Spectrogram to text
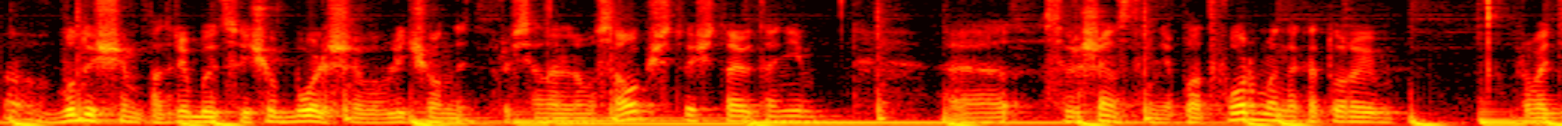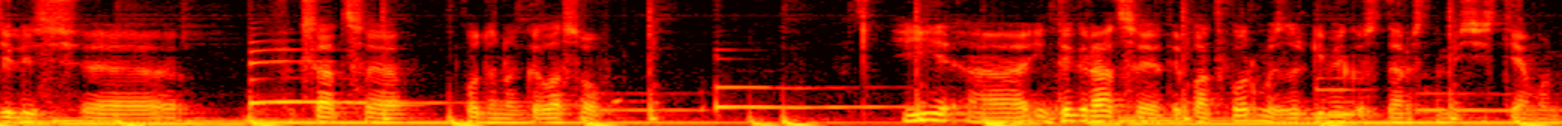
В будущем потребуется еще большая вовлеченность профессионального сообщества, считают они, Э, совершенствование платформы, на которой проводились э, фиксация поданных голосов, и э, интеграция этой платформы с другими государственными системами.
